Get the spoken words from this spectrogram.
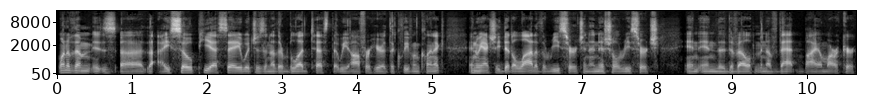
One of them is uh, the IsoPSA, which is another blood test that we offer here at the Cleveland Clinic. And we actually did a lot of the research and initial research in, in the development of that biomarker.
